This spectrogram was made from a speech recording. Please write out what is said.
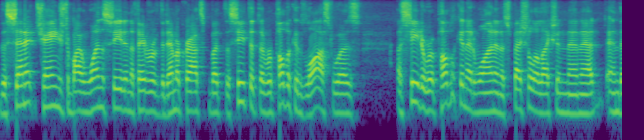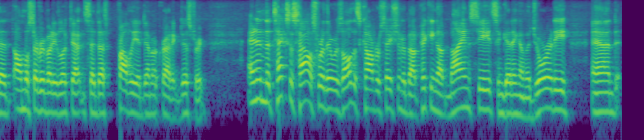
The Senate changed by one seat in the favor of the Democrats, but the seat that the Republicans lost was a seat a Republican had won in a special election, and that and that almost everybody looked at and said that's probably a Democratic district. And in the Texas House, where there was all this conversation about picking up nine seats and getting a majority, and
